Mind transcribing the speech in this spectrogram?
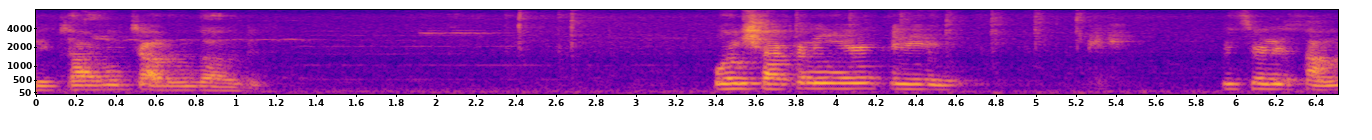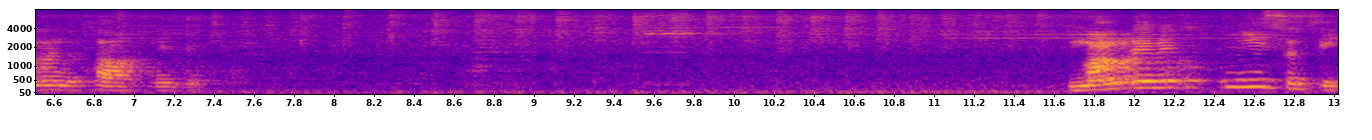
चाहे झाड़ू दल की कोई शक नहीं है कि किसी ने सामने इंसाफ नहीं दिया। मामले में कुछ नहीं ससी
